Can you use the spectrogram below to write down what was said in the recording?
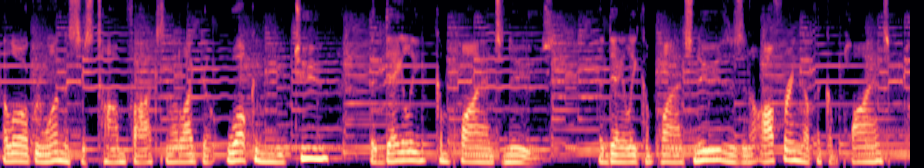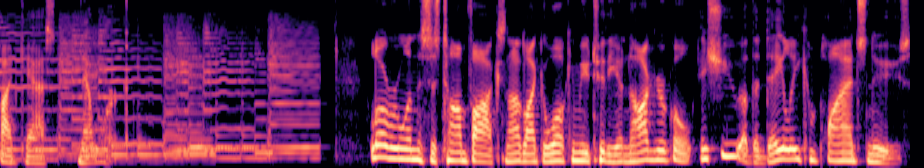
Hello, everyone. This is Tom Fox, and I'd like to welcome you to the Daily Compliance News. The Daily Compliance News is an offering of the Compliance Podcast Network. Hello, everyone. This is Tom Fox, and I'd like to welcome you to the inaugural issue of the Daily Compliance News.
